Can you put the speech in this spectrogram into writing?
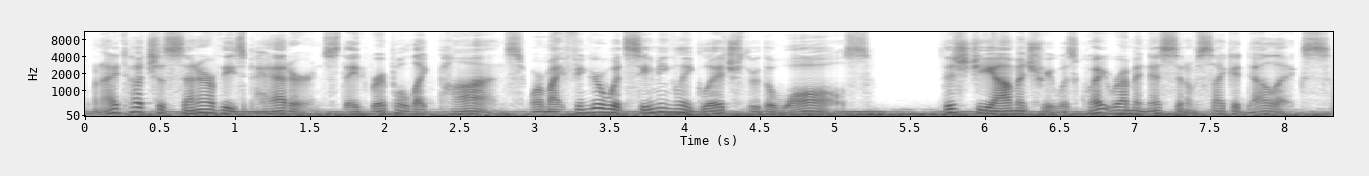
When I touched the center of these patterns, they'd ripple like ponds, where my finger would seemingly glitch through the walls. This geometry was quite reminiscent of psychedelics.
